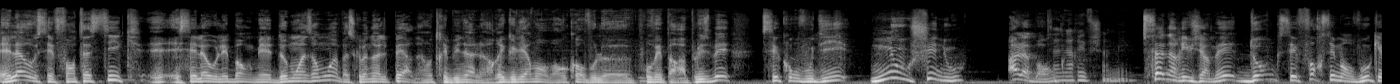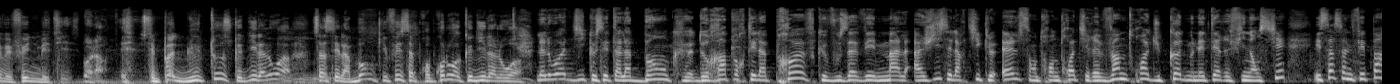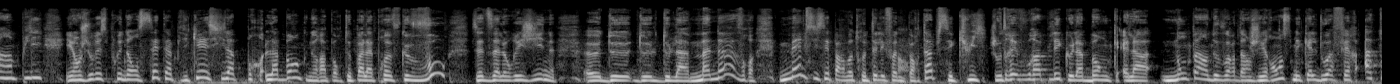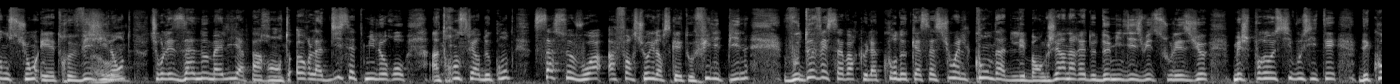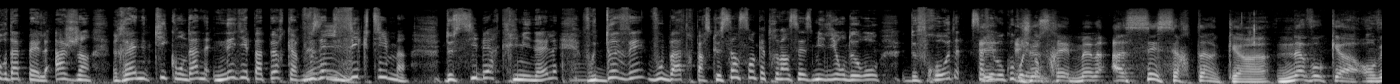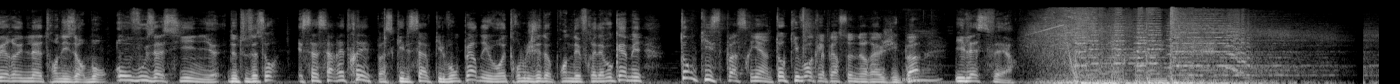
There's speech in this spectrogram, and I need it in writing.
Et là où c'est fantastique, et, c'est là où les banques, mais de moins en moins, parce que maintenant elles perdent hein, au tribunal régulièrement, on va encore vous le prouver par A plus B, c'est qu'on vous dit, nous, chez nous, à la banque. Ça n'arrive jamais. Ça n'arrive jamais, donc c'est forcément vous qui avez fait une bêtise. Voilà. C'est pas du tout ce que dit la loi. Ça, c'est la banque qui fait sa propre loi. Que dit la loi? La loi dit que c'est à la banque de rapporter la preuve que vous avez mal agi. C'est l'article L 133-23 du Code monétaire et financier. Et ça, ça ne fait pas un pli. Et en jurisprudence, c'est appliqué. Et si la, la, banque ne rapporte pas la preuve que vous êtes à l'origine euh, de, de, de la manœuvre, même si c'est par votre téléphone portable, c'est cuit. Je voudrais vous rappeler que la banque, elle a non pas un devoir d'ingérence, mais qu'elle doit faire attention et être vigilante ah sur les anomalies apparentes. Or, là, 17 000 euros, un transfert de compte, ça se voit a fortiori lorsqu'elle est aux Philippines. Vous devez savoir que la Cour de cassation, elle condamne les banques. J'ai un arrêt de 2018 sous les yeux, mais je pourrais aussi vous citer des cours d'appel, Agen, Rennes, qui condamnent. N'ayez pas peur, car vous êtes victime de cybercriminels. Vous devez vous battre, parce que 596 millions d'euros de fraude, ça fait beaucoup pour les je banques. Je serais même assez certain qu'un avocat enverrait une lettre en disant bon, on vous assigne de toute façon, et ça s'arrêterait parce qu'ils savent qu'ils vont perdre, ils vont être obligés de prendre des frais d'avocat. Mais tant qu'il se passe rien, tant qu'ils voient que la personne ne réagit pas, ils laissent faire.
